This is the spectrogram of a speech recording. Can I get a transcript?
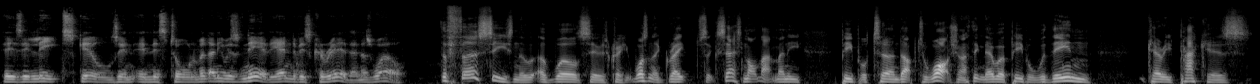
his elite skills in, in this tournament, and he was near the end of his career then as well. The first season of World Series cricket wasn't a great success. Not that many people turned up to watch, and I think there were people within Kerry Packer's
